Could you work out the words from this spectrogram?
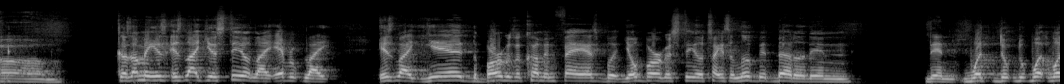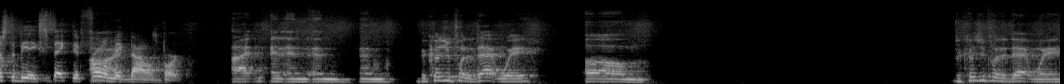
um, Cause I mean, it's, it's like you're still like every like it's like yeah, the burgers are coming fast, but your burger still tastes a little bit better than than what do, what what's to be expected from a McDonald's burger. I and and and and because you put it that way, um, because you put it that way,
